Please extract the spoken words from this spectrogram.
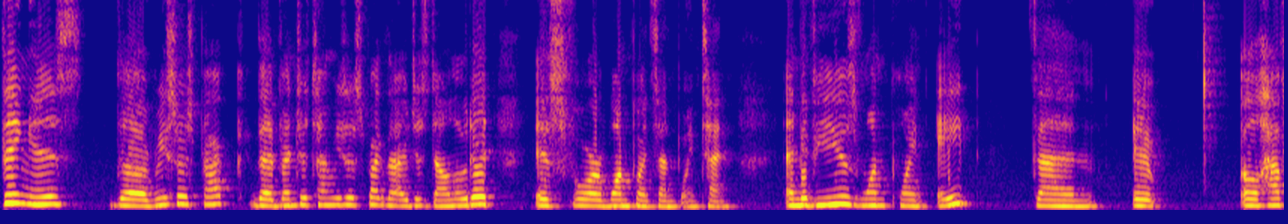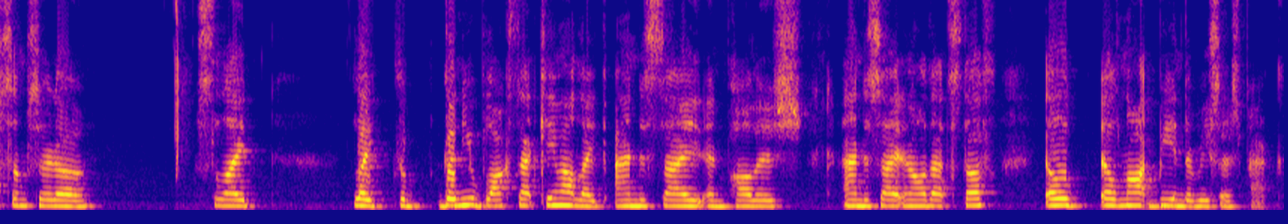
thing is the resource pack the adventure time resource pack that I just downloaded is for 1.7.10 and if you use 1.8 then it will have some sort of slight like the, the new blocks that came out like andesite and polish andesite and all that stuff it'll it'll not be in the resource pack.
